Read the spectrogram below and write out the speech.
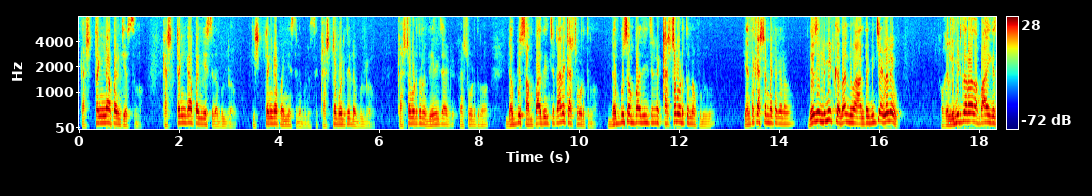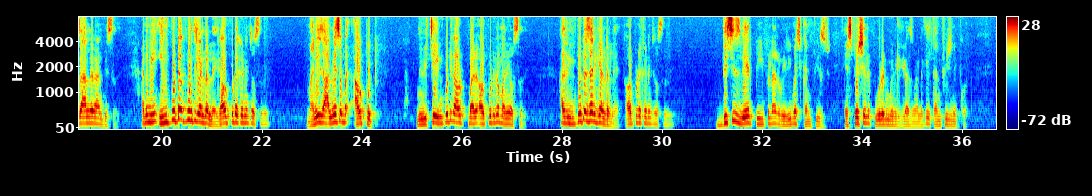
కష్టంగా పని చేస్తున్నావు కష్టంగా పని చేస్తే డబ్బులు రావు. ఇష్టంగా పని చేస్తే డబ్బులు వస్తాయి. కష్టపడితే డబ్బులు రావు. కష్టపడుతున్నావు దేనికి కష్టపడుతున్నావు? డబ్బు సంపాదించడానికి కష్టపడుతున్నావు. డబ్బు సంపాదించడానికి కష్టపడుతున్నప్పుడు ఎంత కష్టం పెట్టగలవు? దేశం లిమిట్ కదా నువ్వు అంతకుమించి వెళ్ళలేవు. ఒక లిమిట్ తర్వాత అబ్బా ఇంక చాలలేదు అనిపిస్తుంది. అంటే నీ ఇన్పుటే పూర్తిగా వెళ్ళలే ఇక అవుట్పుట్ ఎక్కడి నుంచి వస్తుంది? మనీ ఈజ్ ఆల్వేస్ అవుట్పుట్ నువ్వు ఇచ్చే ఇన్పుట్కి అవుట్ అవుట్పుట్గా మనీ వస్తుంది. అది ఇన్పుటే సరిగ్గా వెళ్ళలే అవుట్పుట్ ఎక్కడి నుంచి వస్తుంది? This is where people are very much confused especially poor and middle class వాళ్ళకి ఈ కన్ఫ్యూజన్ ఎక్కువ.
